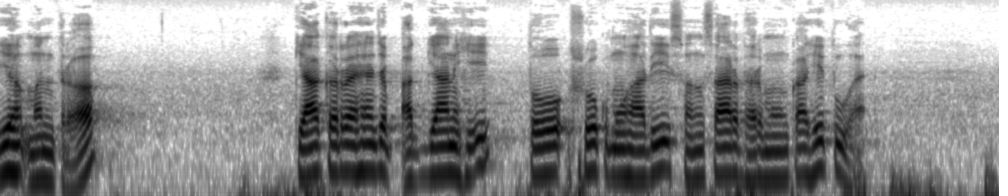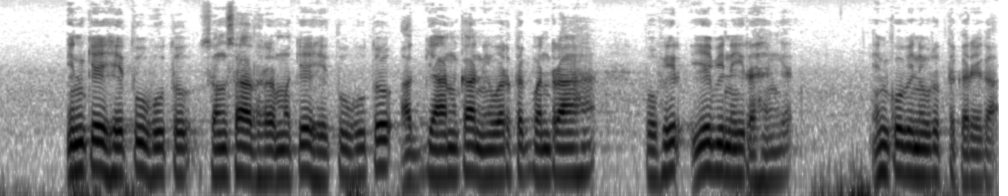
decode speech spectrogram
यह मंत्र, क्या कर रहे हैं? जब अज्ञान ही तो शोक मोहादि संसार धर्मों का हेतु है। इनके हेतुभूत, संसार धर्म के हेतुभूत अज्ञान का निवर्तक बन रहा है तो फिर ये भी नहीं रहेंगे। इनको भी निवृत्त करेगा।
